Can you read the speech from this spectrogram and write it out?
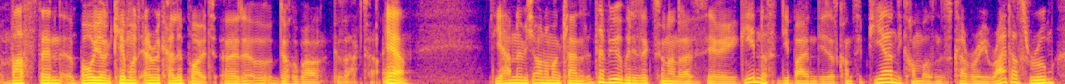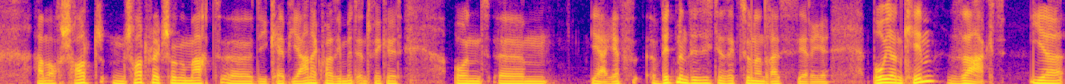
was denn Bojan Kim und Erika Lippold äh, darüber gesagt haben. Ja. Die haben nämlich auch nochmal ein kleines Interview über die Sektion 31-Serie gegeben. Das sind die beiden, die das konzipieren. Die kommen aus dem Discovery Writers Room, haben auch Short, einen Shorttrack schon gemacht, äh, die Capiana quasi mitentwickelt. Und ähm, ja, jetzt widmen sie sich der Sektion 31-Serie. Bojan Kim sagt, ihr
